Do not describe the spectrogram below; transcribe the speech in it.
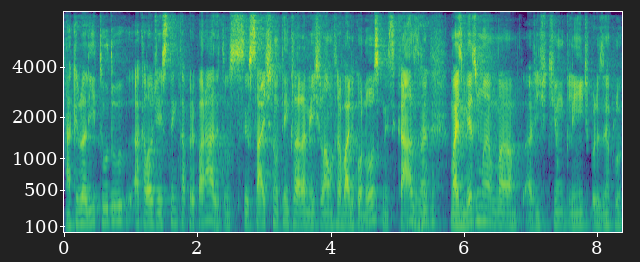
aquilo ali tudo, aquela audiência tem que estar preparada. Então, se o site não tem claramente lá um trabalho conosco, nesse caso, né? mas mesmo uma, a gente tinha um cliente, por exemplo,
